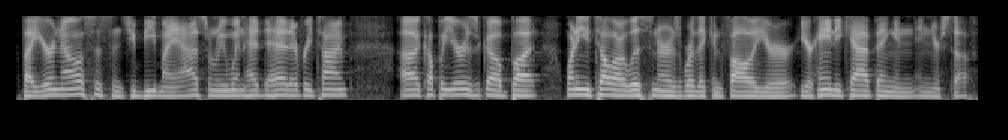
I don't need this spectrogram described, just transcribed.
about your analysis since you beat my ass when we went head to head every time. uh, a couple years ago. But why don't you tell our listeners where they can follow your your handicapping and, and your stuff?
